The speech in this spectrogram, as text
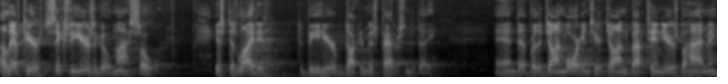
I left here 60 years ago, my soul. It's delighted to be here with Dr. and Miss Patterson today. And uh, Brother John Morgan's here. John's about 10 years behind me.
